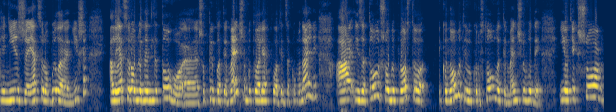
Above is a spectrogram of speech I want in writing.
ніж я це робила раніше. Але я це роблю не для того, е, щоб ти платив менше, бо то Олег платить за комунальні, а і за того, щоб просто економити, використовувати менше води. І от якщо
